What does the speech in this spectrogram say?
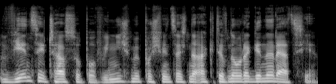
więcej czasu powinniśmy poświęcać na aktywną regenerację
